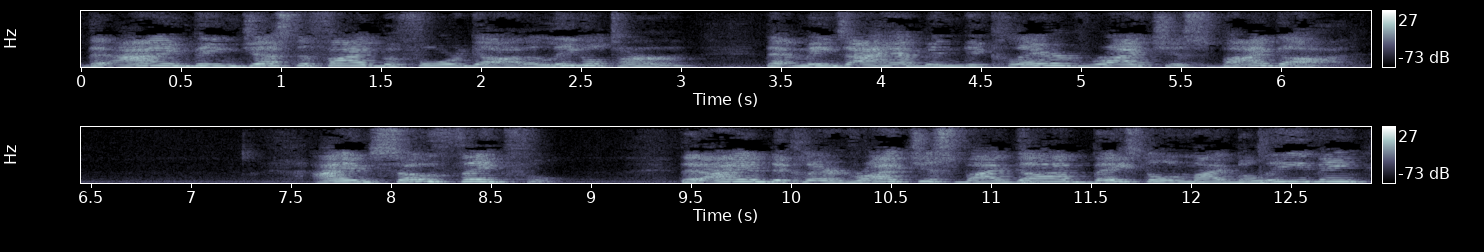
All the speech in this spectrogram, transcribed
that I am being justified before God, a legal term, that means I have been declared righteous by God. I am so thankful that I am declared righteous by God based on my believing,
